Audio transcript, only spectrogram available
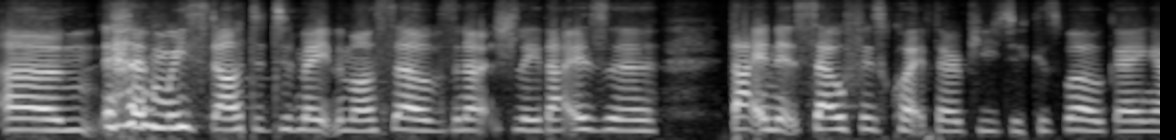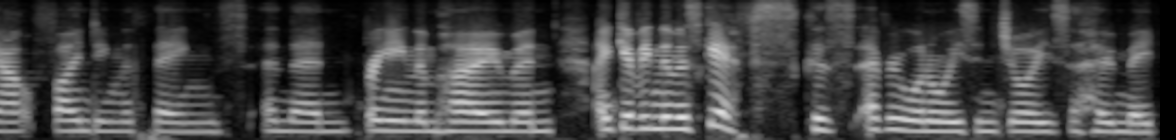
um, and we started to make them ourselves. And actually, that is a that in itself is quite therapeutic as well. Going out, finding the things, and then bringing them home and and giving them as gifts because everyone always enjoys a homemade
